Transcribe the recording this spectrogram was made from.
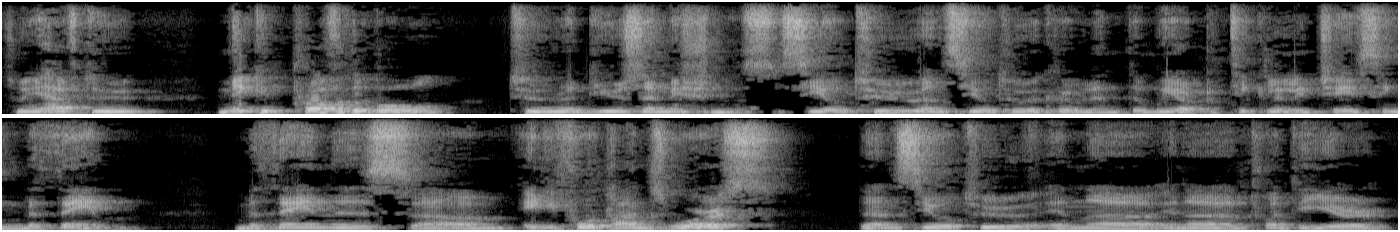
So you have to make it profitable to reduce emissions, CO2 and CO2 equivalent, and we are particularly chasing methane. Methane is um, 84 times worse than CO2 in a, in a 20 year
